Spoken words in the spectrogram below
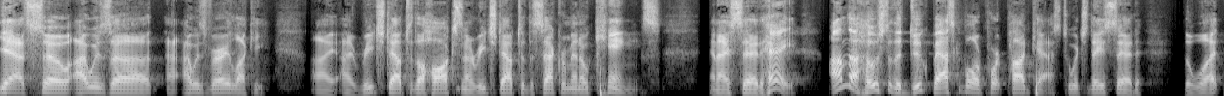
Yeah, so I was uh, I was very lucky. I, I reached out to the Hawks and I reached out to the Sacramento Kings, and I said, "Hey, I'm the host of the Duke Basketball Report podcast." To which they said, "The what?"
